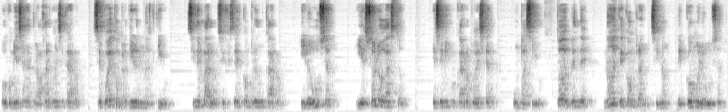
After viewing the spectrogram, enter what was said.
o comienzan a trabajar con ese carro, se puede convertir en un activo. Sin embargo, si ustedes compran un carro y lo usan y es solo gasto, ese mismo carro puede ser un pasivo. Todo depende no de qué compran, sino de cómo lo usan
